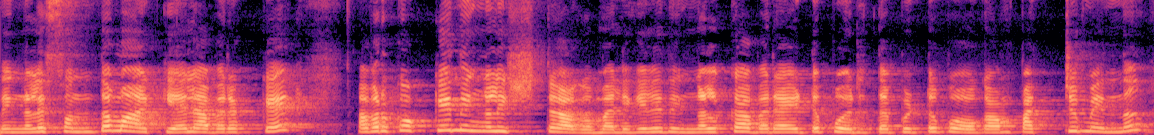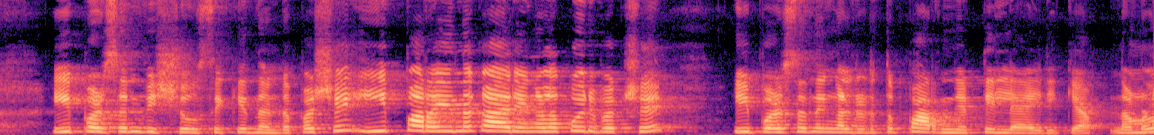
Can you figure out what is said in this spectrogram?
നിങ്ങളെ സ്വന്തമാക്കിയാൽ അവരൊക്കെ അവർക്കൊക്കെ നിങ്ങൾ ഇഷ്ടമാകും അല്ലെങ്കിൽ നിങ്ങൾക്ക് അവരായിട്ട് പൊരുത്തപ്പെട്ടു പോകാൻ പറ്റുമെന്ന് ഈ പേഴ്സൺ വിശ്വസിക്കുന്നുണ്ട്. പക്ഷേ ഈ പറയുന്ന കാര്യങ്ങളൊക്കെ ഒരുപക്ഷെ ഈ പേഴ്സൺ നിങ്ങളുടെ അടുത്ത് പറഞ്ഞിട്ടില്ലായിരിക്കാം. നമ്മൾ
